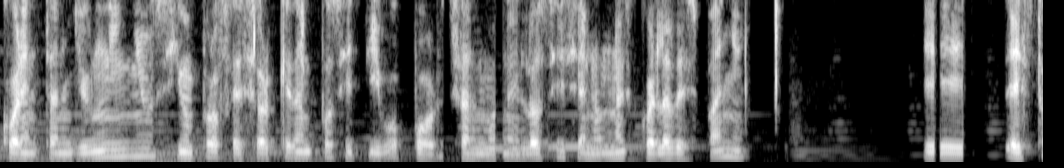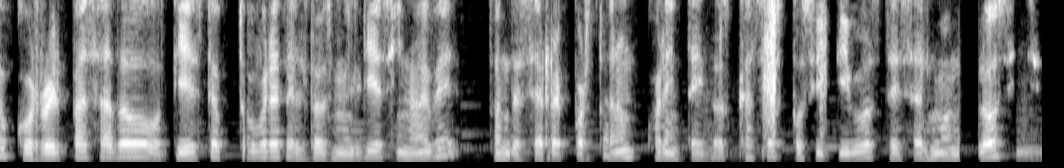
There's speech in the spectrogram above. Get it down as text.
41 niños y un profesor que dan positivo por salmonelosis en una escuela de España. Eh, esto ocurrió el pasado 10 de octubre del 2019, donde se reportaron 42 casos positivos de salmonelosis.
